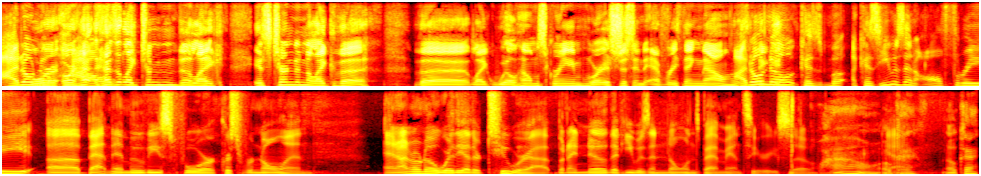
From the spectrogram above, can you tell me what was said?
I don't or know. or ha- how- has it like turned into like it's turned into like the the like Wilhelm scream where it's just in everything now. I don't Like- know because because he was in all three uh, Batman movies for Christopher Nolan, and I don't know where the other two were at, but I know that he was in Nolan's Batman series. So Wow. Okay. Okay.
